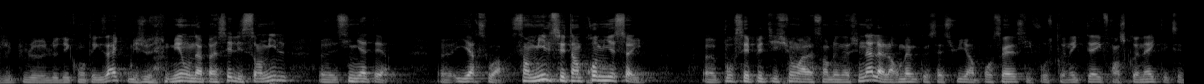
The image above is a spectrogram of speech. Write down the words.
je n'ai plus le, décompte exact, mais, on a passé les 100 000 euh, signataires euh, hier soir. 100 000, c'est un premier seuil pour ces pétitions à l'Assemblée nationale, alors même que ça suit un process, il faut se connecter avec France Connect, etc.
